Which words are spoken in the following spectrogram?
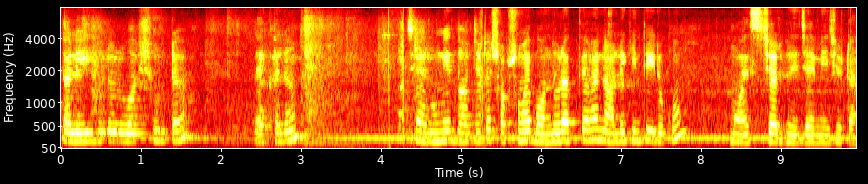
তাহলে এই হলো ওয়াশরুমটা দেখালাম। আচ্ছা রুমের দরজাটা সবসময় বন্ধ রাখতে হয়, নাহলে কিন্তু এরকম ময়েশ্চার হয়ে যায় মেঝোটা।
